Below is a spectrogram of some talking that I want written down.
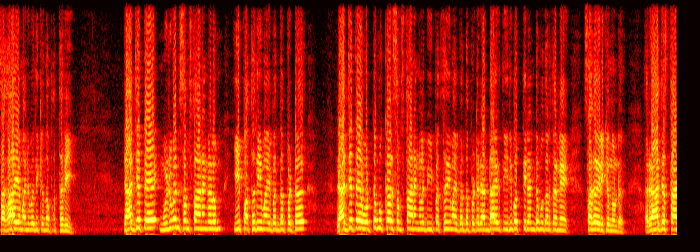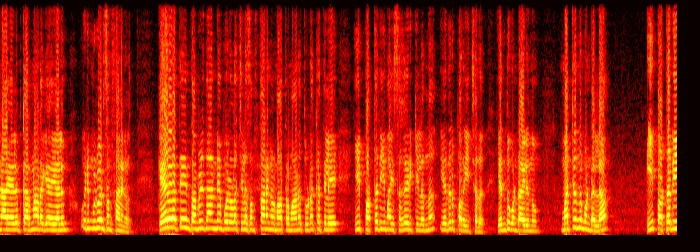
സഹായം അനുവദിക്കുന്ന പദ്ധതി. രാജ്യത്തെ മുഴുവൻ സംസ്ഥാനങ്ങളും ഈ പദ്ധതിയുമായി ബന്ധപ്പെട്ട് രാജ്യത്തെ ഒട്ടുമുക്കാൽ സംസ്ഥാനങ്ങളും ഈ പദ്ധതിയുമായി ബന്ധപ്പെട്ട് രണ്ടായിരത്തി ഇരുപത്തിരണ്ട് മുതൽ തന്നെ സഹകരിക്കുന്നുണ്ട്. രാജസ്ഥാൻ ആയാലും കർണാടക ആയാലും ഒരു മുഴുവൻ സംസ്ഥാനങ്ങളും. കേരളത്തെയും തമിഴ്നാടിനെയും പോലുള്ള ചില സംസ്ഥാനങ്ങൾ മാത്രമാണ് തുടക്കത്തിലെ ഈ പദ്ധതിയുമായി സഹകരിക്കില്ലെന്ന് എതിർപ്പറിയിച്ചത്. എന്തുകൊണ്ടായിരുന്നു? മറ്റൊന്നും കൊണ്ടല്ല ഈ പദ്ധതി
